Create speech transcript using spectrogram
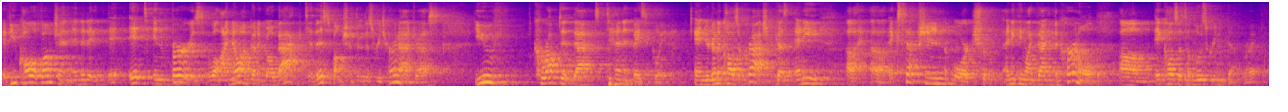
If you call a function and it, it, it infers, well, I know I'm going to go back to this function through this return address, you've corrupted that tenant basically. And you're going to cause a crash because any uh, uh, exception or anything like that in the kernel, um, it causes a blue screen death, right?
